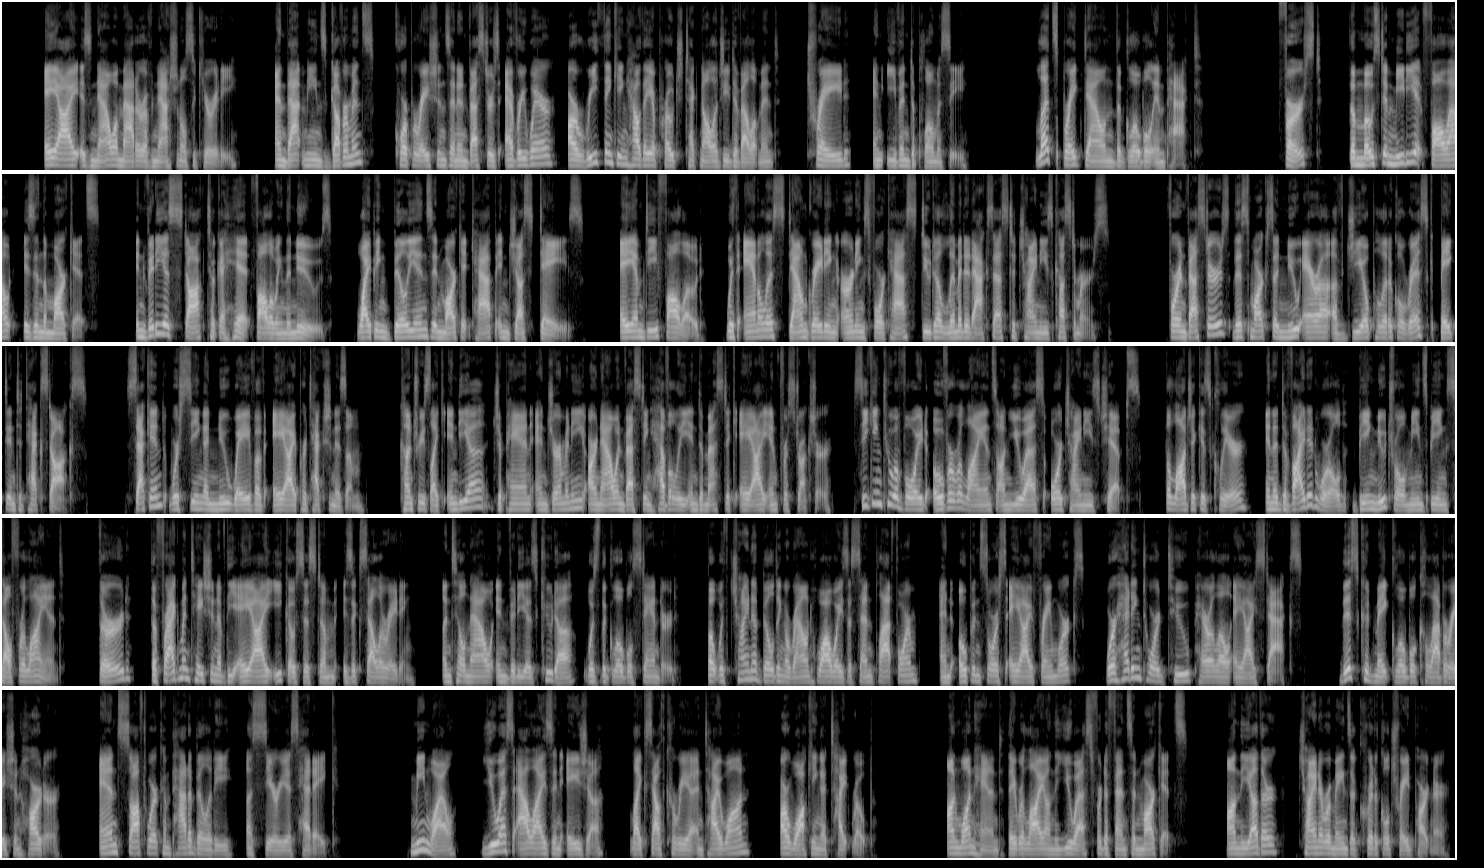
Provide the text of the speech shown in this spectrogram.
AI is now a matter of national security. And that means governments, corporations and investors everywhere are rethinking how they approach technology development, trade, and even diplomacy. Let's break down the global impact. First, the most immediate fallout is in the markets. Nvidia's stock took a hit following the news, wiping billions in market cap in just days. AMD followed, with analysts downgrading earnings forecasts due to limited access to Chinese customers. For investors, this marks a new era of geopolitical risk baked into tech stocks. Second, we're seeing a new wave of AI protectionism. Countries like India, Japan, and Germany are now investing heavily in domestic AI infrastructure, seeking to avoid over reliance on US or Chinese chips. The logic is clear. In a divided world, being neutral means being self reliant. Third, the fragmentation of the AI ecosystem is accelerating. Until now, NVIDIA's CUDA was the global standard. But with China building around Huawei's Ascend platform and open source AI frameworks, we're heading toward two parallel AI stacks. This could make global collaboration harder and software compatibility a serious headache. Meanwhile, US allies in Asia, like South Korea and Taiwan, are walking a tightrope. On one hand, they rely on the US for defense and markets. On the other, China remains a critical trade partner.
